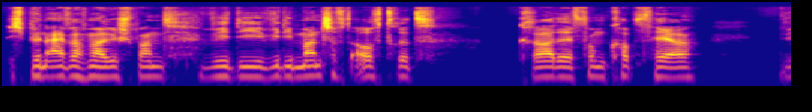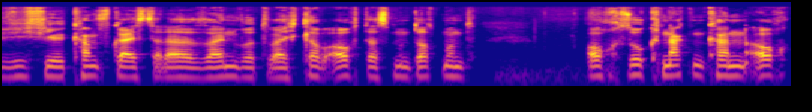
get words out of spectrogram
Ich bin einfach mal gespannt, wie die, wie die Mannschaft auftritt. Gerade vom Kopf her, wie viel Kampfgeister da sein wird, weil ich glaube auch, dass man Dortmund auch so knacken kann, auch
